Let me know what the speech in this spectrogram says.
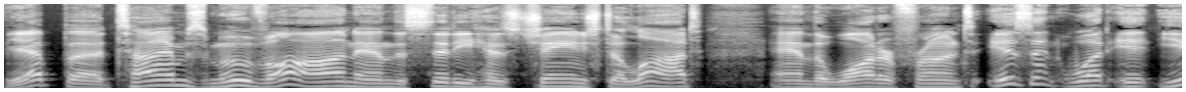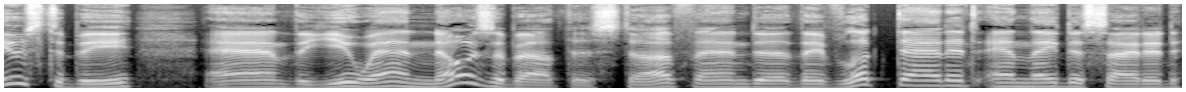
Yep, uh, times move on and the city has changed a lot, and the waterfront isn't what it used to be. And the UN knows about this stuff, and uh, they've looked at it and they decided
